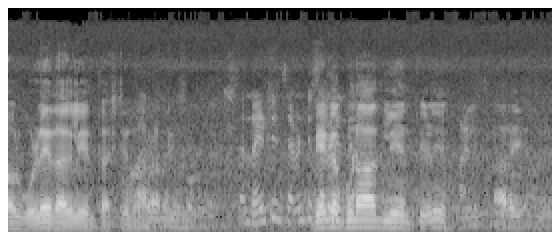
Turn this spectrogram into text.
ಅವ್ರಿಗೆ ಒಳ್ಳೇದಾಗಲಿ ಅಂತ ಅಷ್ಟೇ ಬೇಗ ಗುಣ ಅಂತ ಅಂತೇಳಿ ಹಾರೈಸ್ತೀವಿ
